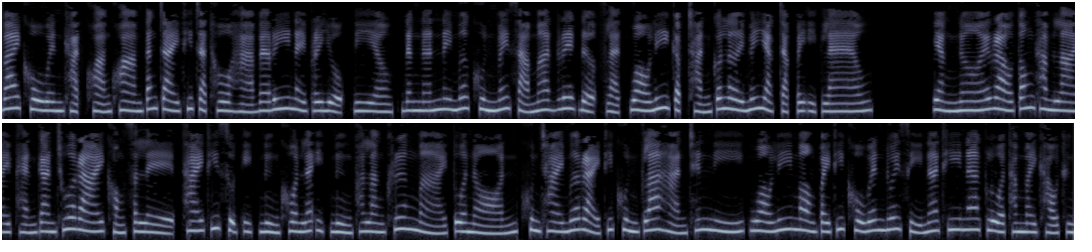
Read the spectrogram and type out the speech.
ใบ้โคเวนขัดขวางความตั้งใจที่จะโทรหาแบรี่ในประโยคเดียว ดังนั้นในเมื่อคุณไม่สามารถเรียกเดอะแฟลตวอลลี่กับฉันก็เลยไม่อยากจับไปอีกแล้ว อย่างน้อยเราต้องทำลายแผนการชั่วร้ายของสเลดท้ายที่สุดอีกหนึ่งคนและอีกหนึ่งพลังเครื่องหมายตัวหนอน คุณชายเมื่อไหร่ที่คุณกล้าหาญเช่นนี้ วอลลี่มองไปที่โคเว่นด้วยสีหน้าที่น่ากลัวทำไมเขาถึง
